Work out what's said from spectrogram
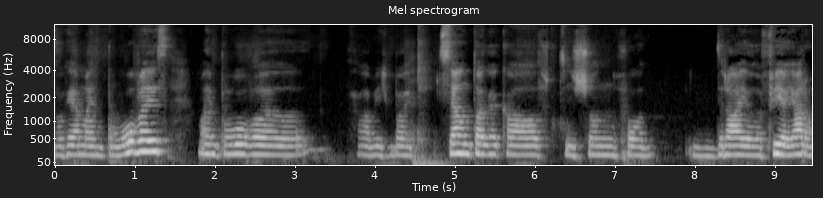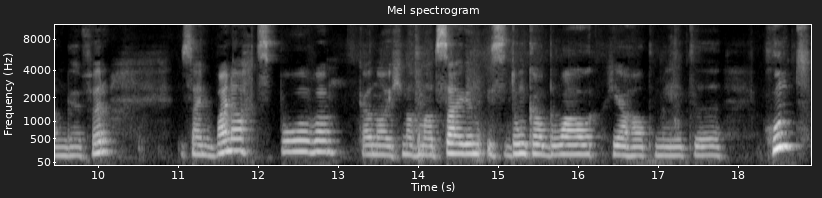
woher mein Pullover ist, mein Pullover habe ich bei Zelta gekauft, die schon vor drei oder vier Jahren ungefähr. Das ist ein Weihnachtspullover, kann euch nochmal zeigen, ist dunkelblau, hier halt mit äh, Hund.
